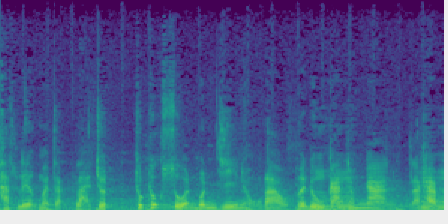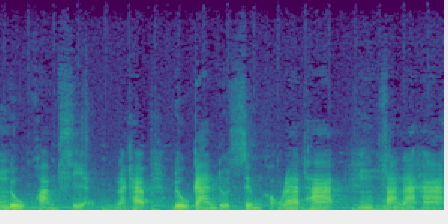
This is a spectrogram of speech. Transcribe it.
คัดเลือกมาจากหลายจุดทุกๆ ส่วนบนยีนของเราเพื่อดูอือฮึการทำงานนะครับอือฮึดูความเสี่ยงนะครับ ดูการดูดซึมของแร่ธาตุอือฮึสารอาหาร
